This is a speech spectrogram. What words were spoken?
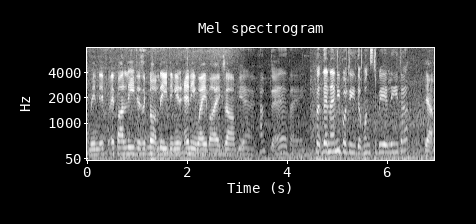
I mean, if if our leaders are not leading in any way by example, Yeah, how dare they? But then anybody that wants to be a leader yeah,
